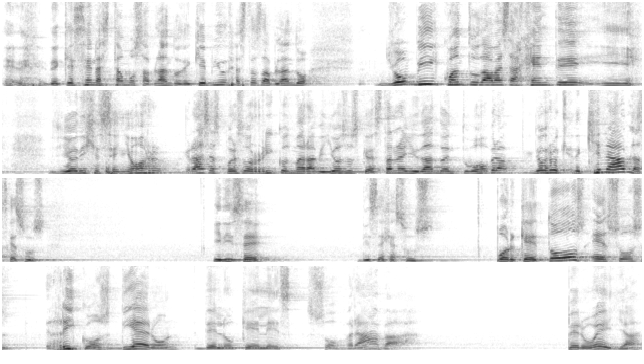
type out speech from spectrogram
¿De qué escena estamos hablando? ¿De qué viuda estás hablando? Yo vi cuánto daba esa gente y yo dije, Señor, gracias por esos ricos maravillosos que están ayudando en tu obra. Yo creo que, ¿de quién hablas, Jesús? Y dice, dice Jesús, porque todos esos ricos dieron de lo que les sobraba, pero ella,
